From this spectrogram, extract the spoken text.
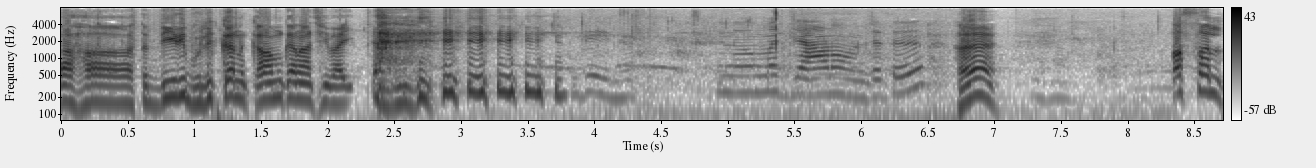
हाँ तो दीदी भूलिक का काम करना चाहिए भाई। मत जानो हम है? असल।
